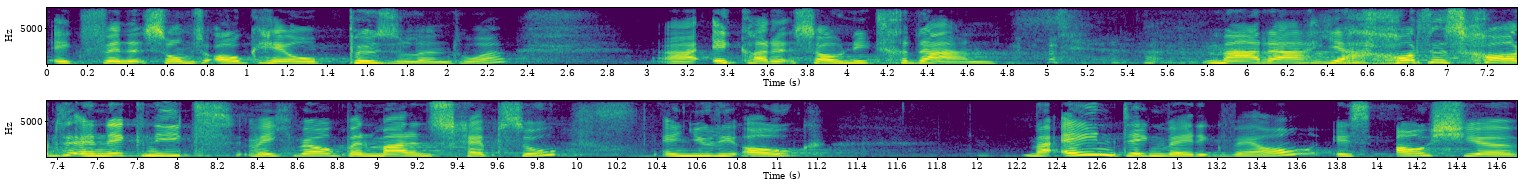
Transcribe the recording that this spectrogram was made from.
Ik vind het soms ook heel puzzelend hoor. Uh, ik had het zo niet gedaan. Maar ja, God is God en ik niet. Weet je wel, ik ben maar een schepsel en jullie ook. Maar één ding weet ik wel, is als je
